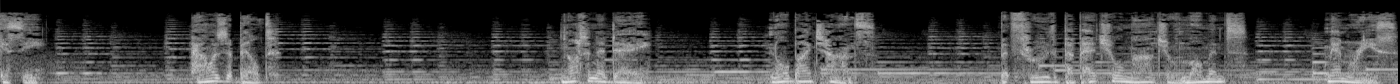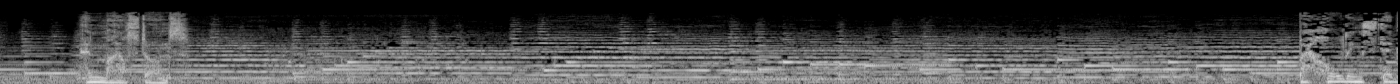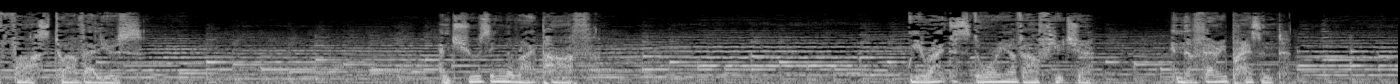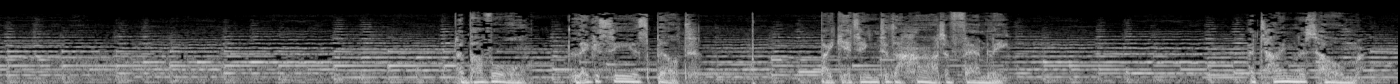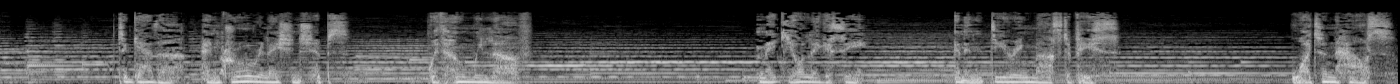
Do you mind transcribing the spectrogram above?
legacy. How is it built? Not in a day, nor by chance, but through the perpetual march of moments, memories, and milestones. By holding steadfast to our values and choosing the right path, we write the story of our future in the very present. Above all, legacy is built by getting to the heart of family. A timeless home to gather and grow relationships with whom we love. Make your legacy an endearing masterpiece. Watten House.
